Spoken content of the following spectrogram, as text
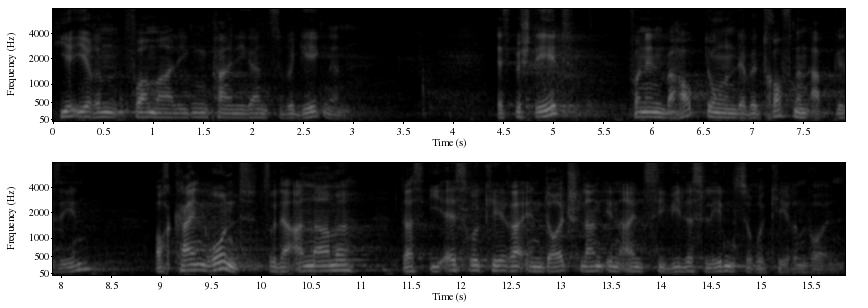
hier ihren vormaligen Peinigern zu begegnen. Es besteht, von den Behauptungen der Betroffenen abgesehen, auch kein Grund zu der Annahme, dass IS-Rückkehrer in Deutschland in ein ziviles Leben zurückkehren wollen.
